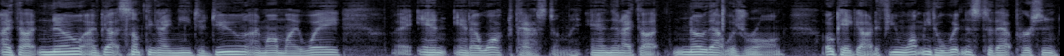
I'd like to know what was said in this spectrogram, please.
I thought, no, I've got something I need to do. I'm on my way. And, and I walked past them. And then I thought, no, that was wrong. Okay, God, if you want me to witness to that person,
